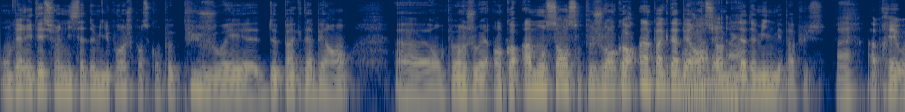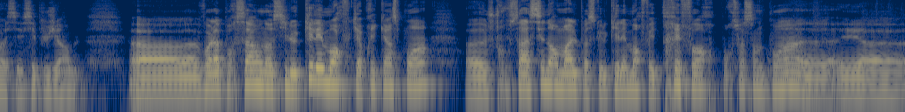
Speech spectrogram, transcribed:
en, vérité, sur une liste à 2000 points, je pense qu'on peut plus jouer euh, deux packs d'aberrants. Euh, on peut en jouer encore, à mon sens, on peut jouer encore un pack d'aberrants sur un build à 2000, mais pas plus. Ouais. Après, ouais, c'est c'est plus gérable. Euh, voilà pour ça. On a aussi le Kelemorph qui a pris 15 points. Euh, je trouve ça assez normal parce que le Kelemorph est très fort pour 60 points euh, et, euh,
